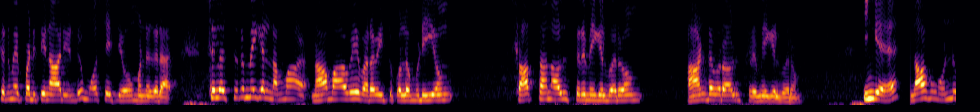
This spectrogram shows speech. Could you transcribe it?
சிறுமைப்படுத்தினார் என்று மோசை ஜெபம் பண்ணுகிறார். சில சிறுமைகள் நம்ம நாமாவே வர வைத்து கொள்ள முடியும். சாத்தானாலும் சிறுமைகள் வரும். ஆண்டவராலும் சிறுமைகள் வரும். இங்கே நாகும் ஒன்று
